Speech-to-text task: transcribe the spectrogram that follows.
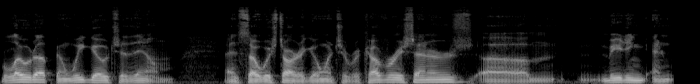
load up and we go to them? And so we started going to recovery centers, um, meeting and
